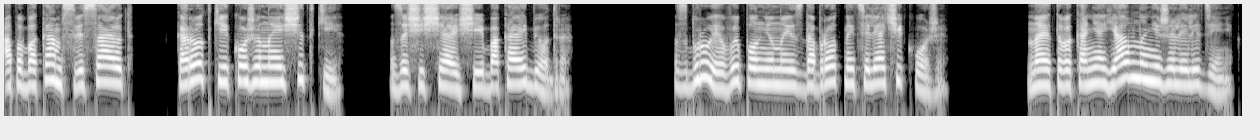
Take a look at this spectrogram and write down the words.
а по бокам свисают короткие кожаные щитки, защищающие бока и бедра. Сбруи выполнены из добротной телячьей кожи. На этого коня явно не жалели денег.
